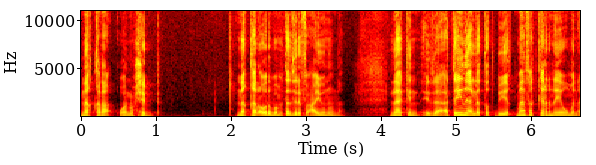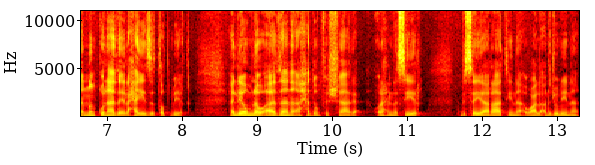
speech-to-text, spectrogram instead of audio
نقرأ ونحب. نقرأ وربما تذرف أعيننا. لكن إذا أتينا إلى التطبيق ما فكرنا يوما أن ننقل هذا إلى حيز التطبيق. اليوم لو آذانا أحد في الشارع ونحن نسير بسياراتنا أو على أرجلنا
